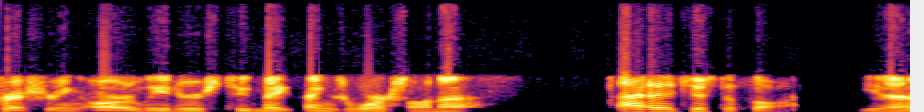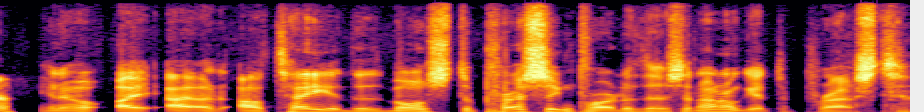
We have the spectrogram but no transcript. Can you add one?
pressuring our leaders to make things worse on us. I, it's just a thought, you know. You know, I, I I'll tell you the most depressing part of this, and I don't get depressed.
